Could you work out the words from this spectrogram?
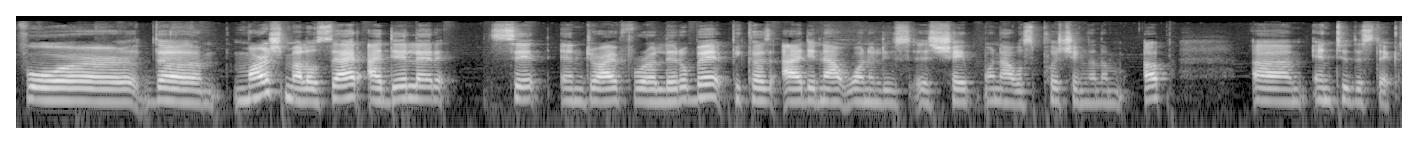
for the marshmallow set, I did let it sit and dry for a little bit because I did not want to lose its shape when I was pushing them up um, into the stick.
